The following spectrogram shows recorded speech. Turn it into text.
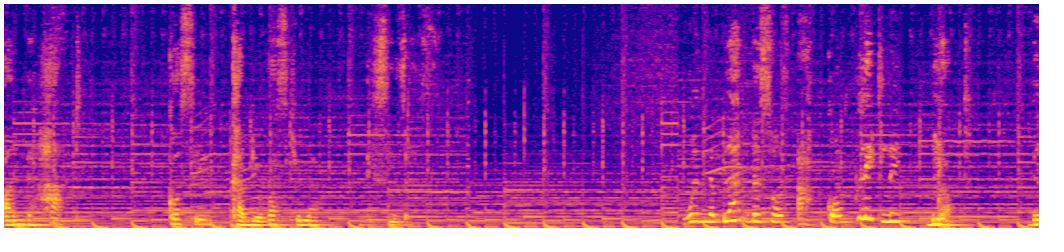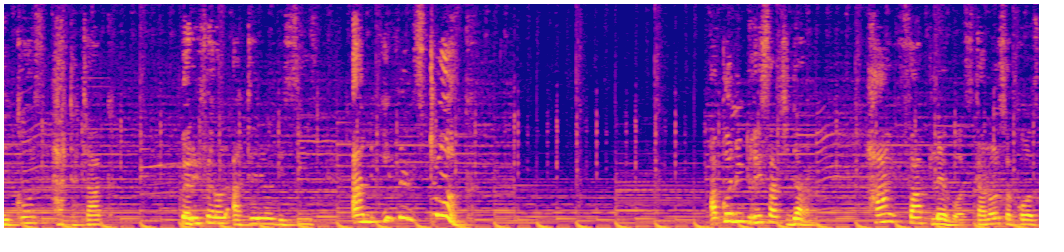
and the heart, causing cardiovascular diseases. When the blood vessels are completely blocked, they cause heart attack, peripheral arterial disease, and even stroke. According to research done, high fat levels can also cause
